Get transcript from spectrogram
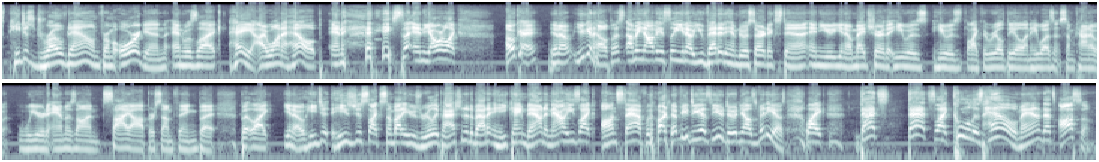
he just drove down from Oregon and was like, "Hey, I want to help," and he said, and y'all were like. Okay, you know, you can help us. I mean, obviously, you know, you vetted him to a certain extent, and you, you know, made sure that he was he was like the real deal, and he wasn't some kind of weird Amazon psyop or something. But but like, you know, he just he's just like somebody who's really passionate about it, and he came down, and now he's like on staff with RWDSU doing y'all's videos. Like that's that's like cool as hell, man. That's awesome.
